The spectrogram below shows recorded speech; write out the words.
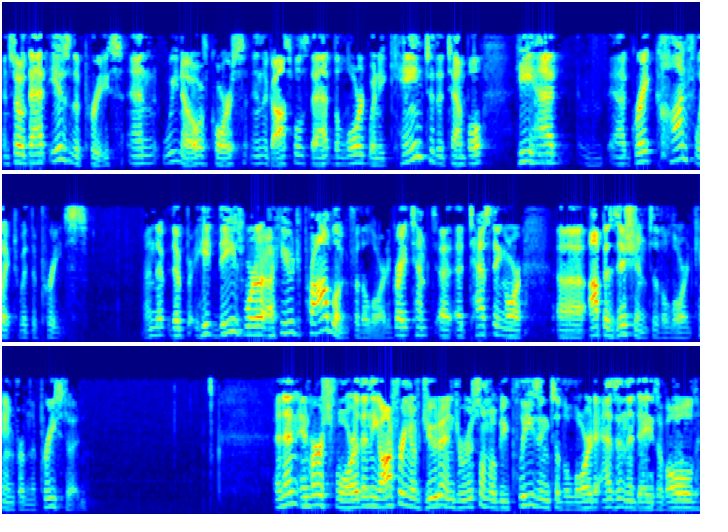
And so that is the priests. And we know, of course, in the Gospels that the Lord, when he came to the temple, he had a great conflict with the priests. And the, the, he, these were a huge problem for the Lord. A great tempt, a, a testing or uh, opposition to the Lord came from the priesthood. And then in verse 4, then the offering of Judah and Jerusalem will be pleasing to the Lord as in the days of old,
